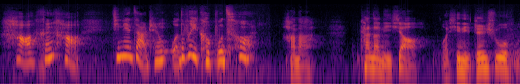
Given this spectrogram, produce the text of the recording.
好，很好。今天早晨我的胃口不错。哈娜，看到你笑，我心里真舒服。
